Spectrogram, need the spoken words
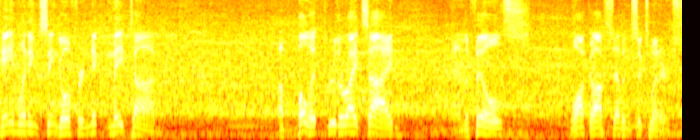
game-winning single for Nick Maton. A bullet through the right side, and the Phils walk off 7-6 winners.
